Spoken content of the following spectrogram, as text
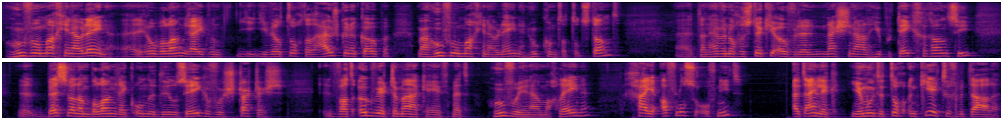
hoeveel mag je nou lenen? Eh, heel belangrijk, want je, je wilt toch dat huis kunnen kopen. Maar hoeveel mag je nou lenen en hoe komt dat tot stand? Eh, dan hebben we nog een stukje over de nationale hypotheekgarantie. Eh, best wel een belangrijk onderdeel, zeker voor starters. Wat ook weer te maken heeft met hoeveel je nou mag lenen. Ga je aflossen of niet? Uiteindelijk, je moet het toch een keer terugbetalen.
